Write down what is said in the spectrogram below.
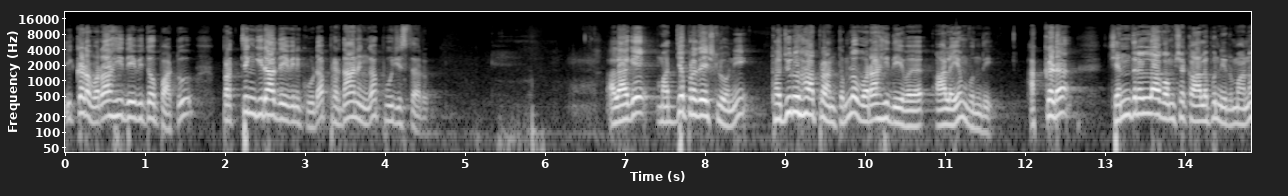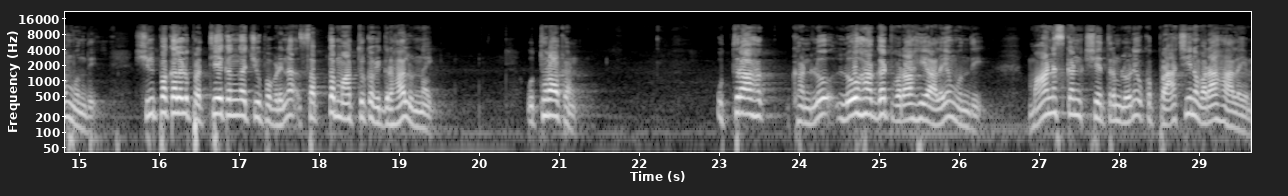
ఇక్కడ వరాహిదేవితో పాటు ప్రత్యంగిరాదేవిని కూడా ప్రధానంగా పూజిస్తారు. అలాగే మధ్యప్రదేశ్లోని ఖజురుహా ప్రాంతంలో వరాహిదేవ ఆలయం ఉంది. అక్కడ చంద్రల్లా వంశకాలపు నిర్మాణం ఉంది. శిల్పకళలు ప్రత్యేకంగా చూపబడిన సప్త మాతృక విగ్రహాలు ఉన్నాయి. ఉత్తరాఖండ్. ఉత్తరాఖండ్లో లోహాఘట్ వరాహి ఆలయం ఉంది. మానస్కండ్ క్షేత్రంలోనే ఒక ప్రాచీన వరాహ ఆలయం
